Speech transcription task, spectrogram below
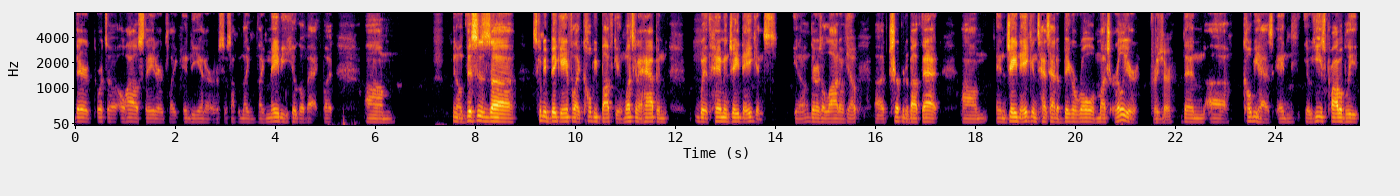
there, or to Ohio State, or to like Indiana, or so something like like maybe he'll go back, but um, you know, this is uh, it's going to be a big game for like Kobe Bufkin. What's going to happen with him and Jay Akins? You know, there's a lot of yep. uh, chirping about that. Um, and Jay Akins has had a bigger role much earlier for than, sure than uh, Kobe has, and you know he's probably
